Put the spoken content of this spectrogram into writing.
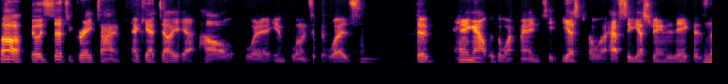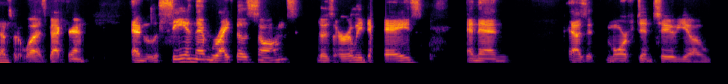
oh, it was such a great time. I can't tell you how what an influence it was to hang out with the one yes, oh, I have to say yesterday and today because mm that's what it was back then. And seeing them write those songs, those early days, and then as it morphed into you know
